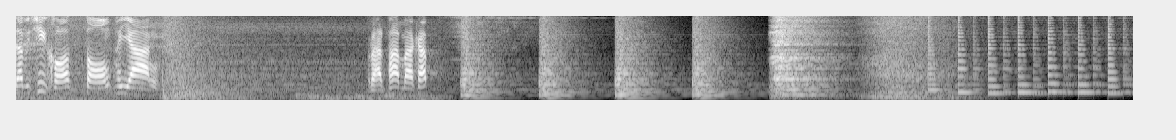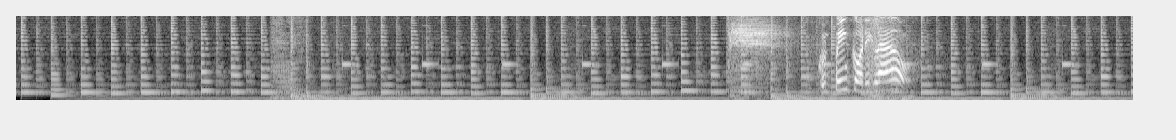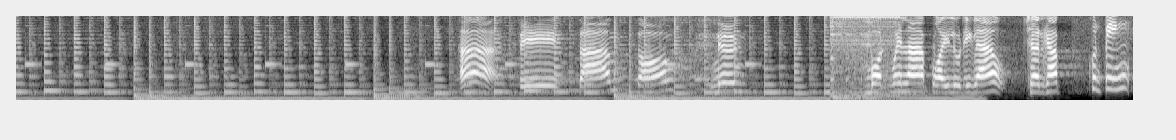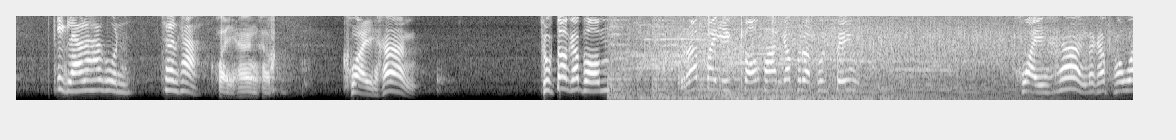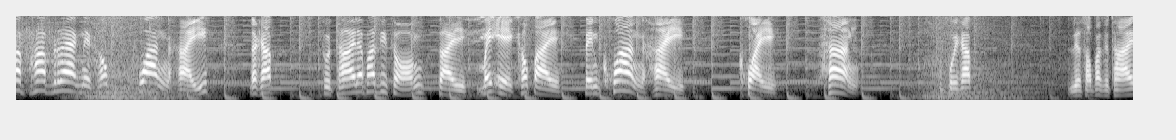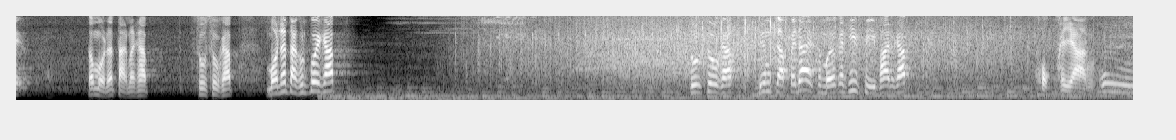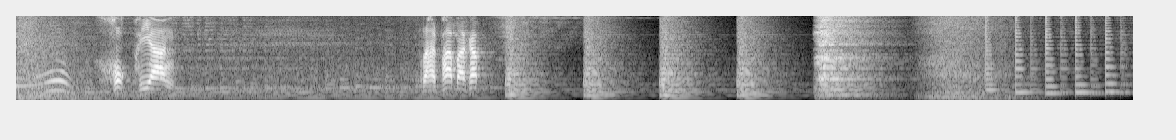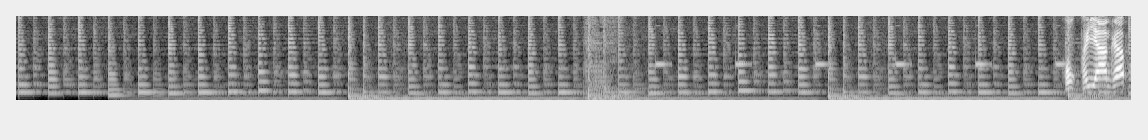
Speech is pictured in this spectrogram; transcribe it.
ดาวินชีขอสองพยางค์รหัสภาพมาครับ คุณปิ๊งกดอีกแล้ว ห้าสี่สามสองหนึ่งหมดเวลาปล่อยหลุดอีกแล้ว เชิญครับ คุณปิ๊งอีกแล้วนะคะคุณ เชิญค่ะ ไขว่ห้างครับ ไขว่ห้าง ถูกต้องครับผม รับไปอีก 2,000 ครับสำหรับคุณปิง ไขว่ห้างนะครับ เพราะว่าภาพแรกเนี่ยเขาคว้างไหนะครับ สุดท้ายแล้วภาพที่ 2 ใส่ไม้เอกเข้าไป เป็นคว้างไหไขว่ห้าง คุณปุ้ยครับ เหลือ2,000สุดท้ายต้องหมดหน้าตักนะครับ สู้ๆครับ หมดหน้าตักคุณปุ้ยครับ สู้ๆครับ ดึงกลับไปได้เสมอกันที่ 4,000 ครับ 6 พยางค์ 6พยางค์รหัสภาพมาครับ 6 พยางค์ครับ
